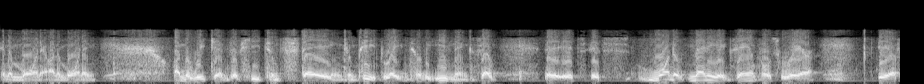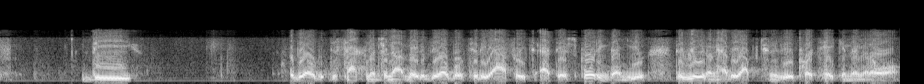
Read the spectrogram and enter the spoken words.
in the morning on the morning on the weekends of heat and stay and compete late until the evening. So it's it's one of many examples where if the the sacraments are not made available to the athletes at their sporting venue, they really don't have the opportunity to partake in them at all.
